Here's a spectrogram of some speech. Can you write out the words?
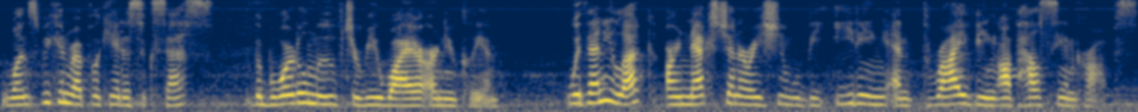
Once we can replicate a success, the board will move to rewire our nucleon. With any luck, our next generation will be eating and thriving off halcyon crops.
